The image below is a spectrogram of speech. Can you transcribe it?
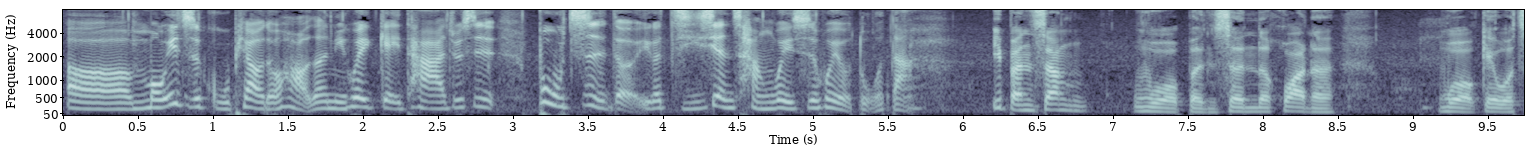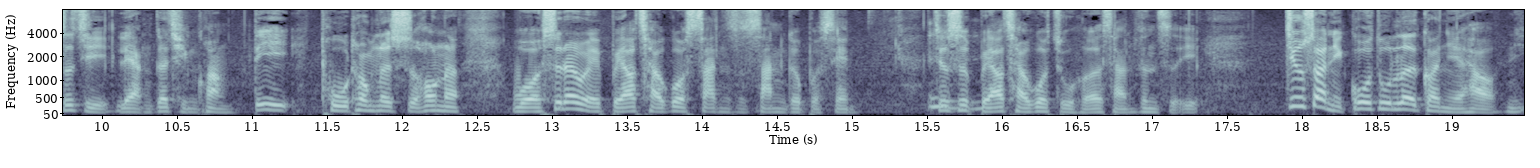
呃某一只股票都好的，你会给他就是布置的一个极限仓位是会有多大？一般上我本身的话呢。我给我自己两个情况，第一，普通的时候呢，我是认为不要超过三十三个 percent，就是不要超过组合三分之一。就算你过度乐观也好，你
